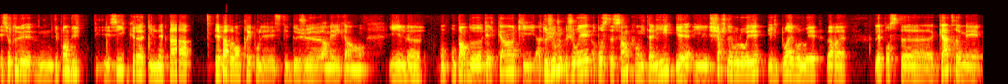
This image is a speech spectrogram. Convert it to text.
et surtout du, point de vue physique, il n'est pas, il n'est pas vraiment prêt pour les styles de jeu américains. Euh, on, parle de quelqu'un qui a toujours joué au poste 5 en Italie. Il, cherche d'évoluer, il doit évoluer vers euh, les postes 4, euh, mais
